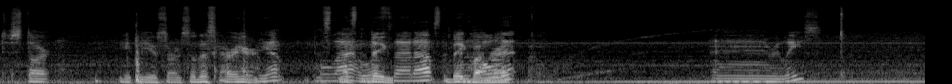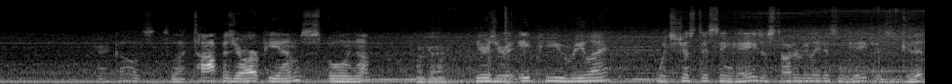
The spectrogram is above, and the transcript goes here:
to start. APU, sorry. So this guy right here. Yep. That's- Pull that's that, the lift big- that up. the big button, hold right? It. And release. There it goes. So the top is your RPMs spooling up. Okay. Here's your APU relay, which just disengaged. The starter relay disengaged, which is good.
